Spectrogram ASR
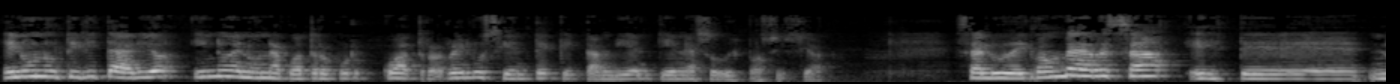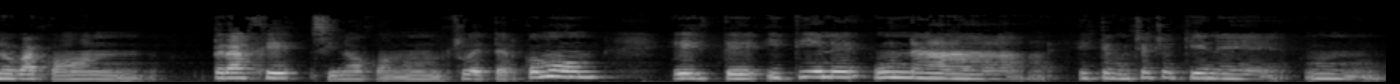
en un utilitario y no en una 4x4 reluciente que también tiene a su disposición. Saluda y conversa, este, no va con traje, sino con un suéter común, este, y tiene una, este muchacho tiene un,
